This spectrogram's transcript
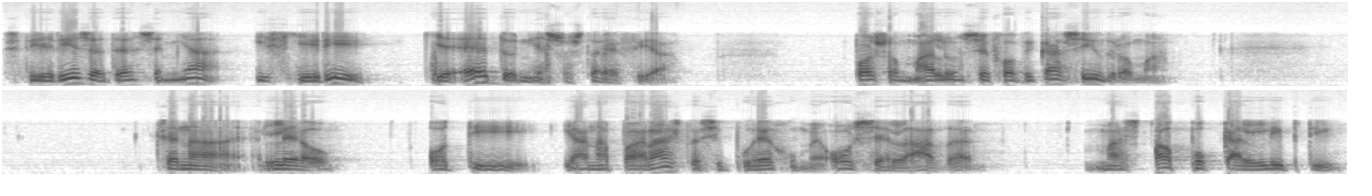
Στηρίζεται σε μια ισχυρή και έντονη εσωστρέφεια. Πόσο μάλλον σε φοβικά σύνδρομα. Ξαναλέω ότι η αναπαράσταση που έχουμε ως Ελλάδα μας αποκαλύπτει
